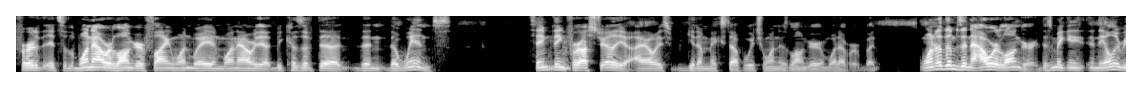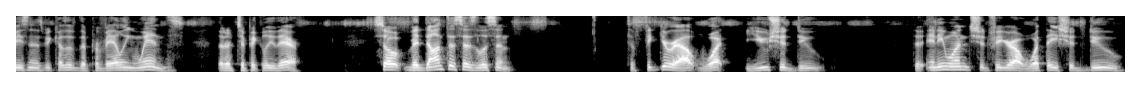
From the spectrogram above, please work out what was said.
further. It's one hour longer flying one way and one hour the other because of the the the winds. Same thing mm-hmm. for Australia. I always get them mixed up, which one is longer and whatever. But one of them's an hour longer. It doesn't make any, and the only reason is because of the prevailing winds that are typically there. So Vedanta says, listen, to figure out what you should do. That anyone should figure out what they should do.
